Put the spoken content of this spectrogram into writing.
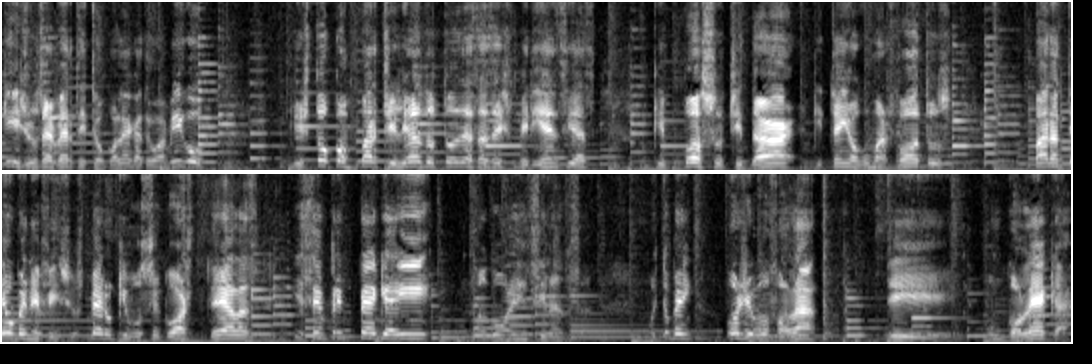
Aqui José Verte, teu colega, teu amigo, que estou compartilhando todas essas experiências que posso te dar, que tenho algumas fotos para teu benefício. Espero que você goste delas e sempre pegue aí alguma ensinança. Muito bem, hoje vou falar de um colega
